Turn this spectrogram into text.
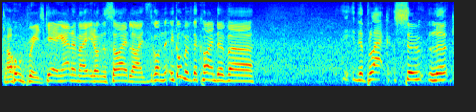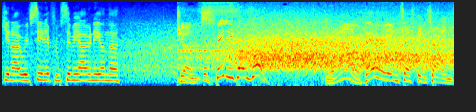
Goldbridge getting animated on the sidelines. He's gone, he's gone with the kind of uh, the black suit look. You know, we've seen it from Simeone on the. Chunkz. But Filly goes off. Wow. Very interesting change.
